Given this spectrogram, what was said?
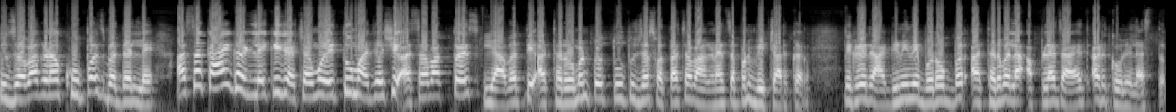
तुझं वागणं खूपच बदललंय. असं काय घडलंय की ज्याच्यामुळे तू माझ्याशी असा वागतोयस? यावरती अथर्व म्हणतो तू तुझ्या स्वतःच्या वागण्याचा पण विचार कर. तिकडे रागिणीने बरोबर अथर्वला आपल्या जाळ्यात अडकवलेलं असतं.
